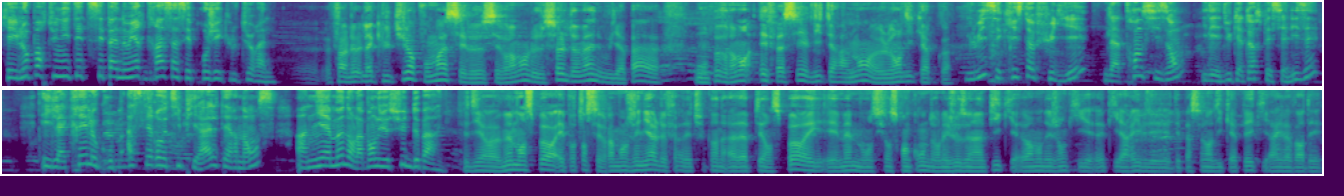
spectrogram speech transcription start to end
qui a eu l'opportunité de s'épanouir grâce à ses projets culturels. Enfin, le- la culture, pour moi, c'est le, c'est vraiment le seul domaine où il y a pas, où on peut vraiment effacer littéralement euh, le handicap, quoi. Lui, c'est Christophe Huillier, il a 36 ans, il est éducateur spécialisé, et il a créé le groupe Astéréotypie à Alternance, un IME dans la banlieue sud de Paris. Je veux dire, euh, même en sport, et pourtant c'est vraiment génial de faire des trucs adaptés en sport, et, et même bon, si on se rend compte dans les Jeux Olympiques, il y a vraiment des gens qui, euh, qui arrivent, des, des personnes handicapées, qui arrivent à avoir des,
